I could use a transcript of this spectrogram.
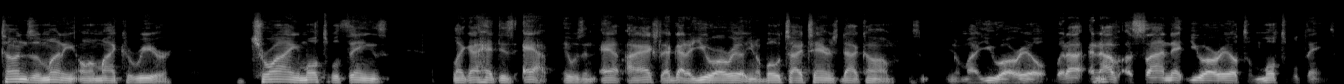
tons of money on my career, trying multiple things. Like I had this app. It was an app. I actually I got a URL, you know, bowtieterrence.com. It's, you know, my URL. But I and I've assigned that URL to multiple things.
